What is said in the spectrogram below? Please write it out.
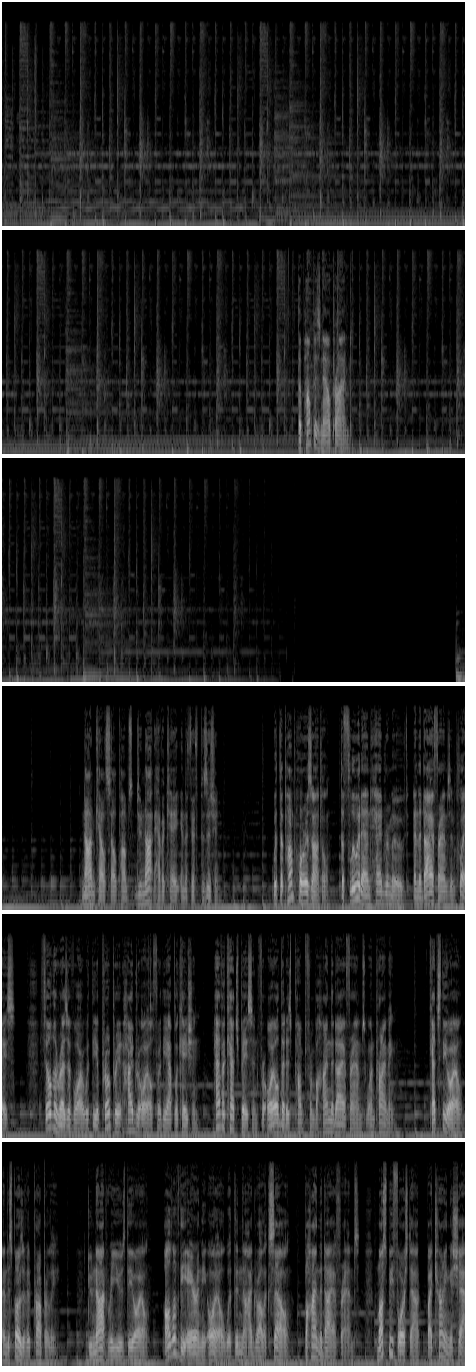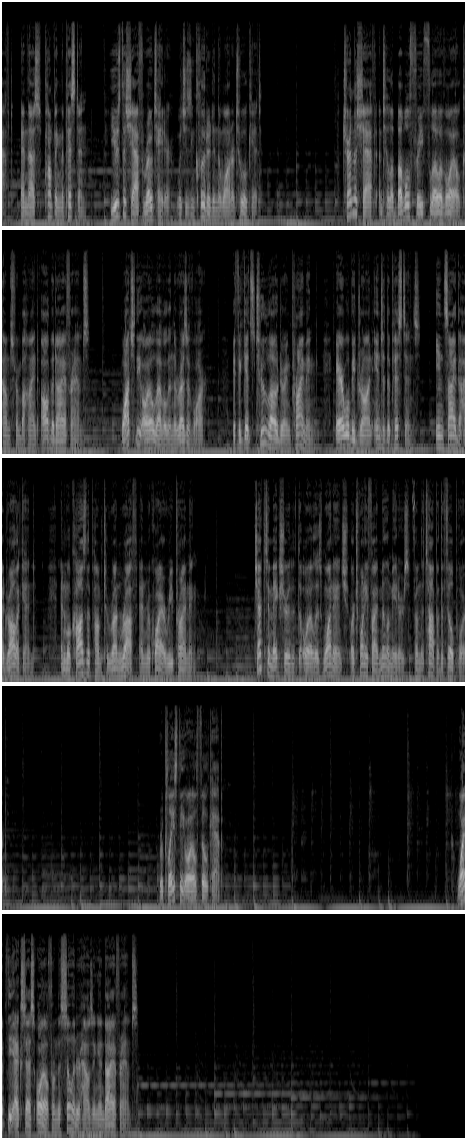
The pump is now primed. Non-Kelcell pumps do not have a K in the fifth position. With the pump horizontal, the fluid end head removed, and the diaphragms in place, fill the reservoir with the appropriate Hydra-Oil for the application. Have a catch basin for oil that is pumped from behind the diaphragms when priming. Catch the oil and dispose of it properly. Do not reuse the oil. All of the air in the oil within the hydraulic cell, behind the diaphragms, must be forced out by turning the shaft and thus pumping the piston. Use the shaft rotator, which is included in the Wanner toolkit. Turn the shaft until a bubble-free flow of oil comes from behind all the diaphragms. Watch the oil level in the reservoir. If it gets too low during priming, air will be drawn into the pistons, inside the hydraulic end, and will cause the pump to run rough and require repriming. Check to make sure that the oil is 1 inch or 25 millimeters from the top of the fill port. Replace the oil fill cap. Wipe the excess oil from the cylinder housing and diaphragms.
